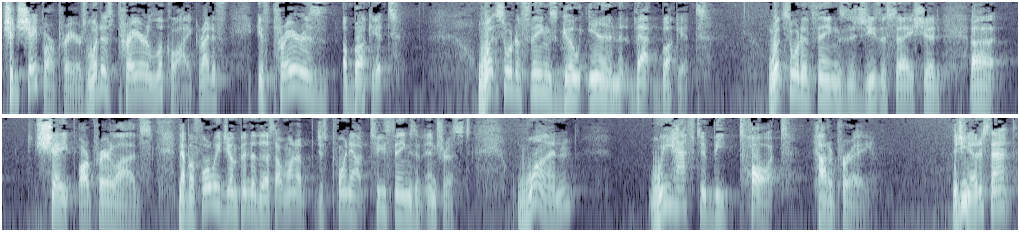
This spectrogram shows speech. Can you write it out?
should shape our prayers. What does prayer look like, right? If, if prayer is a bucket, what sort of things go in that bucket? What sort of things does Jesus say should uh, shape our prayer lives? Now, before we jump into this, I want to just point out two things of interest. One, we have to be taught how to pray. Did you notice that?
